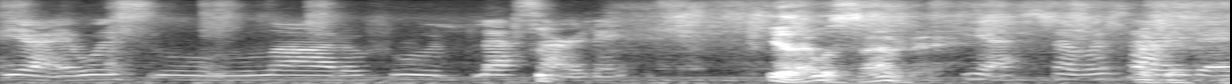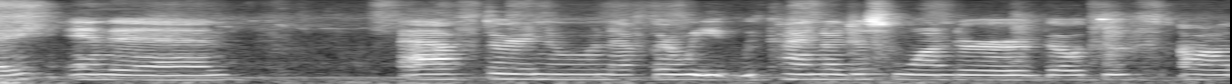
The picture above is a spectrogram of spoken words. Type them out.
Yeah, it was a lot of food last Saturday. yeah that was saturday Yes, that was Okay. Saturday, and then afternoon after we we kind of just wander, go to uh,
